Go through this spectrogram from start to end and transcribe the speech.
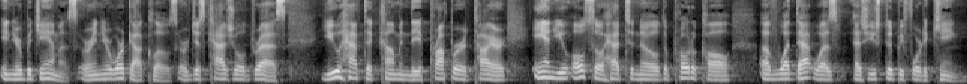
in your pajamas or in your workout clothes or just casual dress. You had to come in the proper attire, and you also had to know the protocol of what that was as you stood before the king.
